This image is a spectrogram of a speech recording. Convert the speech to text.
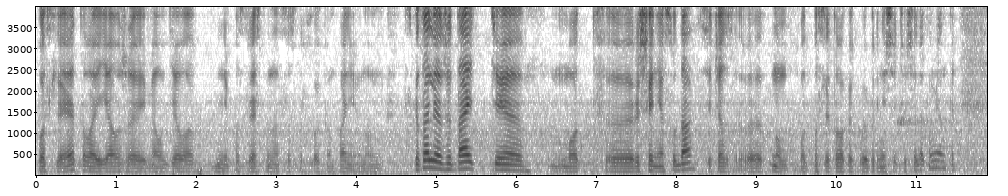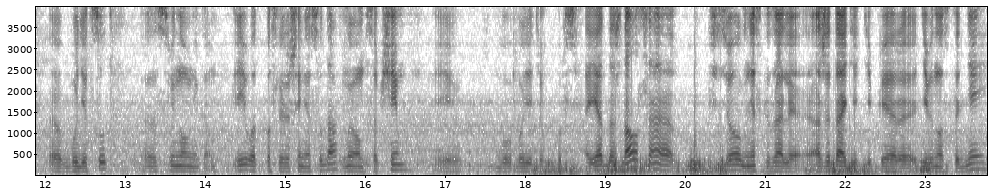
После этого я уже имел дело непосредственно со страховой компанией виновника. Сказали, ожидайте вот, э, решения суда. Сейчас, э, ну, вот после того, как вы принесете все документы, э, будет суд с виновником. И вот после решения суда мы вам сообщим и будете в курсе. Я дождался, все, мне сказали, ожидайте теперь 90 дней,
